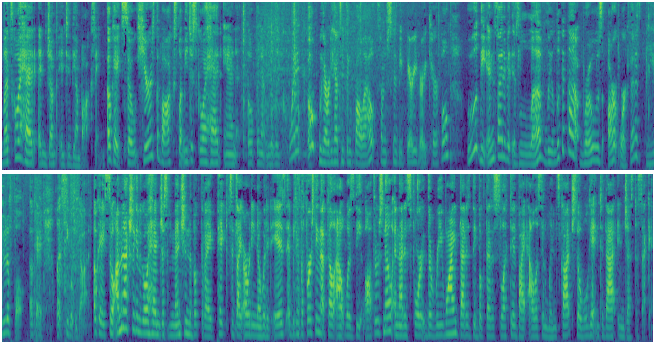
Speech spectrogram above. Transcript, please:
let's go ahead and jump into the unboxing. Okay, so here's the box. Let me just go ahead and open it really quick. Oh, we already had something fall out, so I'm just gonna be very, very careful. Ooh, the inside of it is lovely. Look at that rose artwork. That is beautiful. Okay, let's see what we got. Okay, so I'm actually gonna go ahead and just mention the book that I picked since I already know what it is because the first thing that fell out was the author's note and that is for The Rewind. That is the book that is selected by Allison Winn Scotch, so we'll get into that in just a second.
